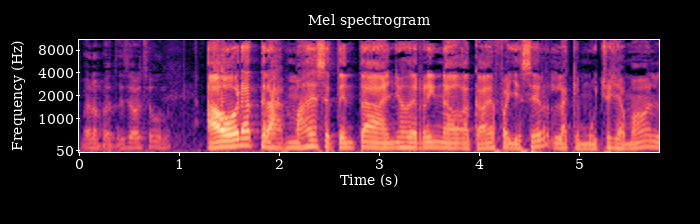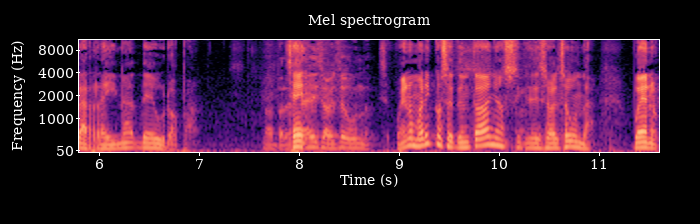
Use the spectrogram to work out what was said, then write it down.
Bueno, pero este es Isabel II. Ahora, tras más de 70 años de reinado, acaba de fallecer la que muchos llamaban la reina de Europa. No, pero esta es Isabel II. Bueno, marico, 70 años Isabel II. Bueno,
